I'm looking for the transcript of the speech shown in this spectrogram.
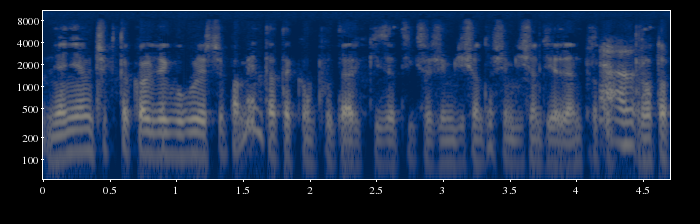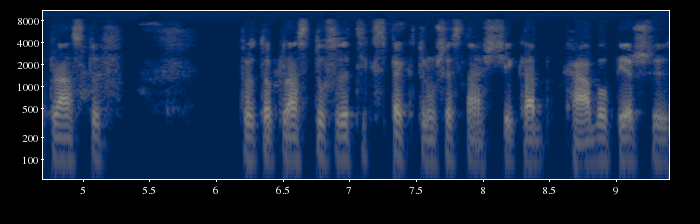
Ja nie wiem, czy ktokolwiek w ogóle jeszcze pamięta te komputerki ZX8081, proto, Ja- protoplastów, protoplastów ZX Spectrum 16K, K, bo pierwszy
